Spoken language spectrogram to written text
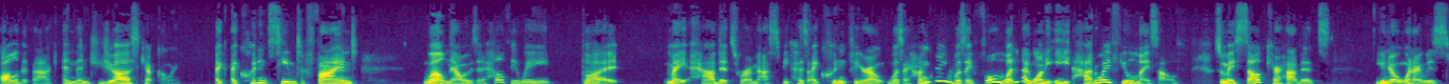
all of it back, and then just kept going I, I couldn't seem to find well now i was at a healthy weight but my habits were a mess because i couldn't figure out was i hungry? Was i full? What did i want to eat? How do i fuel myself? So my self-care habits you know when i was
